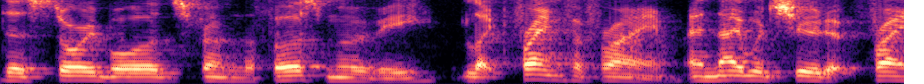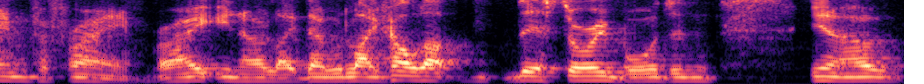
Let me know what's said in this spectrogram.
the storyboards from the first movie like frame for frame and they would shoot it frame for frame right you know like they would like hold up their storyboards and you know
